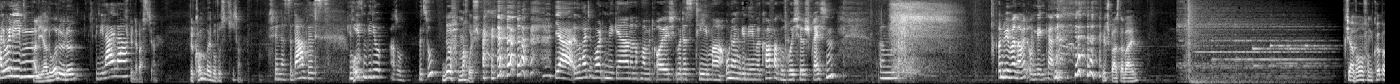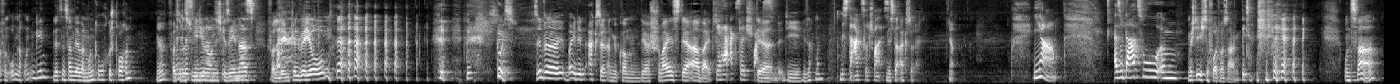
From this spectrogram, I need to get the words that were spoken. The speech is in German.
Hallo ihr Lieben. Halli, hallo, Hallöle. Ich bin die Laila. Ich bin der Bastian. Willkommen bei Bewusst zusammen. Schön, dass du da bist. In Ho- diesem Video, also willst du? Ja, mach ruhig. Ja, also heute wollten wir gerne nochmal mit euch über das Thema unangenehme Körpergerüche sprechen. Ähm, und wie man damit umgehen kann. Viel Spaß dabei. Tja, wollen wir vom Körper von oben nach unten gehen? Letztens haben wir über den Mundgeruch gesprochen. Ja, falls Wenn du das, Video noch nicht gesehen hast, verlinken wir hier oben. Gut, sind wir bei den Achseln angekommen. Der Schweiß der Arbeit. Der Herr Axel Schweiß. Der, die, wie sagt man? Mr. Axel Schweiß. Mr. Axel. Ja. Ja. Also dazu, ähm, Möchte ich sofort was sagen. bitte. Und zwar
